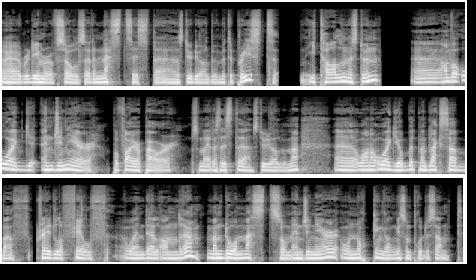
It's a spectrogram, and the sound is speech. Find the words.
Uh, Redeemer of Souls er det nest siste studioalbumet til Priest, i talende stund. Uh, han var òg engineer på Firepower, som er det siste studioalbumet, uh, og han har òg jobbet med Black Sabbath, Cradle of Filth og en del andre, men da mest som engineer, og noen ganger som produsent.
